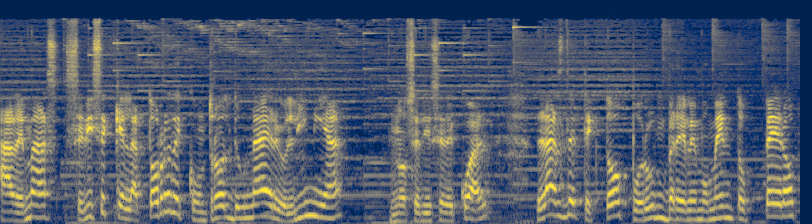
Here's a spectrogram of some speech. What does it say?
Además, se dice que la torre de control de una aerolínea, no se dice de cuál, las detectó por un breve momento, pero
